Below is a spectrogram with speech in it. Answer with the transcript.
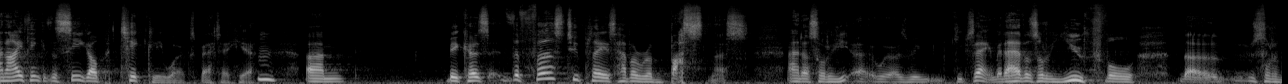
and I think the seagull particularly works better here, Mm. um, because the first two plays have a robustness and a sort of, uh, as we keep saying, but they have a sort of youthful uh, sort of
